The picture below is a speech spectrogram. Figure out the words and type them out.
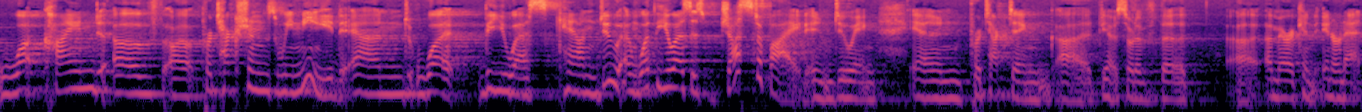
what kind of uh, protections we need and what the U.S. can do and what the U.S. is justified in doing in protecting, uh, you know, sort of the uh, American internet,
